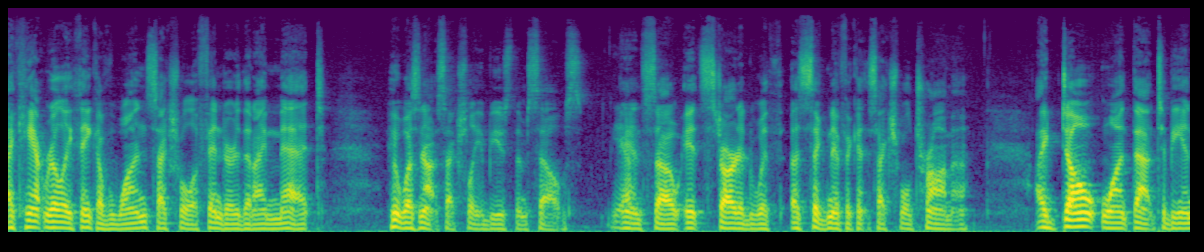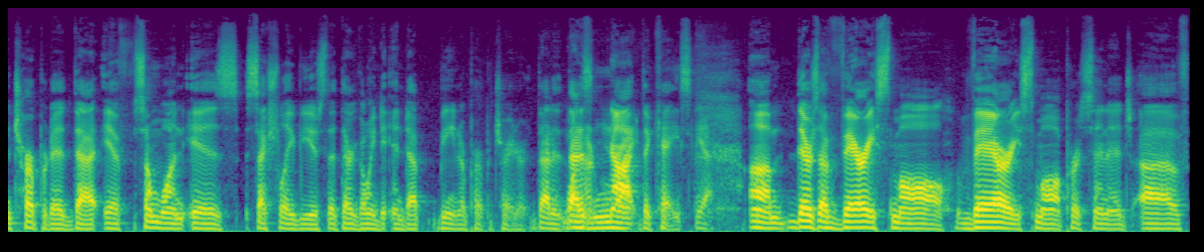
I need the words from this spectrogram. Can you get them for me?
I can't really think of one sexual offender that I met who was not sexually abused themselves. Yeah. And so it started with a significant sexual trauma. I don't want that to be interpreted that if someone is sexually abused, that they're going to end up being a perpetrator. That is that is not right. the case. Yeah. Um, there's a very small, very small percentage of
